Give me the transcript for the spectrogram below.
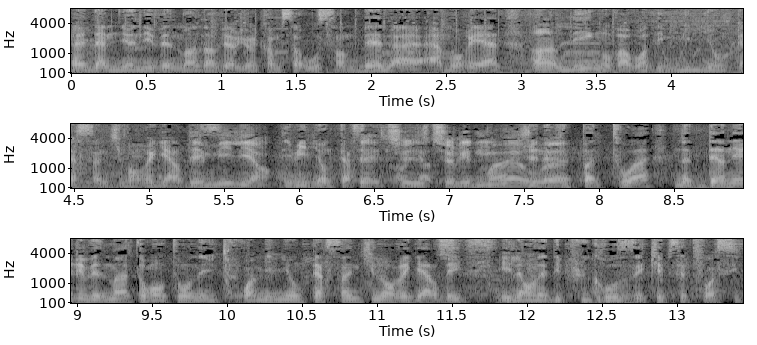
euh, d'amener un événement d'envergure comme ça au Centre Bell à, à Montréal. En ligne, on va avoir des millions de personnes qui vont regarder. Des millions. Des millions de personnes. Tu, ris de moi? Je ou, ne doute pas de toi. Notre dernier événement à Toronto, on a eu 3 millions de personnes qui l'ont regardé. Et là, on a des plus grosses équipes cette fois-ci.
